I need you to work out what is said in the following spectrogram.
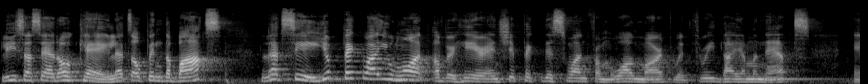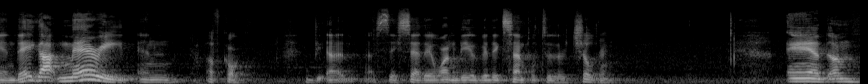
Lisa said, Okay, let's open the box. Let's see. You pick what you want over here. And she picked this one from Walmart with three diamondettes. And they got married. And of course, uh, as they said, they want to be a good example to their children. And um,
